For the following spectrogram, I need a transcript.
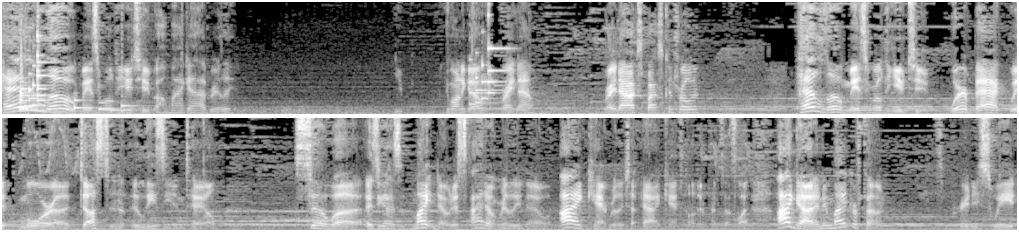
Hello, Amazing World of YouTube. Oh my god, really? You you want to go right now? Right now, Xbox controller? Hello, Amazing World of YouTube. We're back with more uh, Dust and Elysian Tail. So, uh, as you guys might notice, I don't really know. I can't really tell. Yeah, I can't tell the difference. That's why. I got a new microphone. It's pretty sweet.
